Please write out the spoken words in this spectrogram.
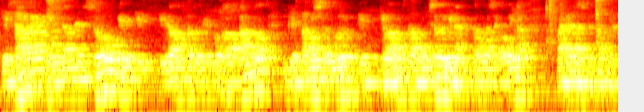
que salga, que vean el show, que, que, que, llevamos tanto tiempo trabajando y que estamos seguros que, que vamos a dar mucho y que la una Segovia va a quedar espectacular.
